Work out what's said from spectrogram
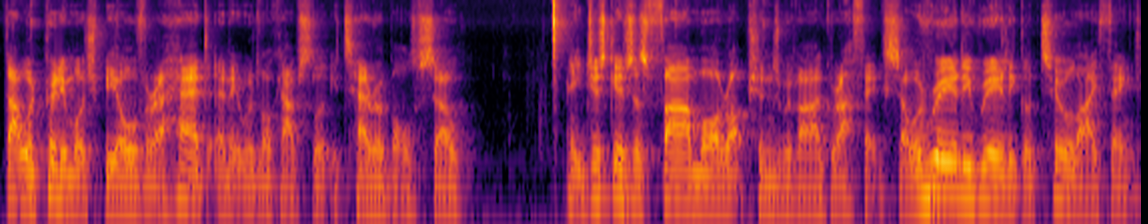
that would pretty much be over a head and it would look absolutely terrible. So it just gives us far more options with our graphics. So a really, really good tool, I think.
